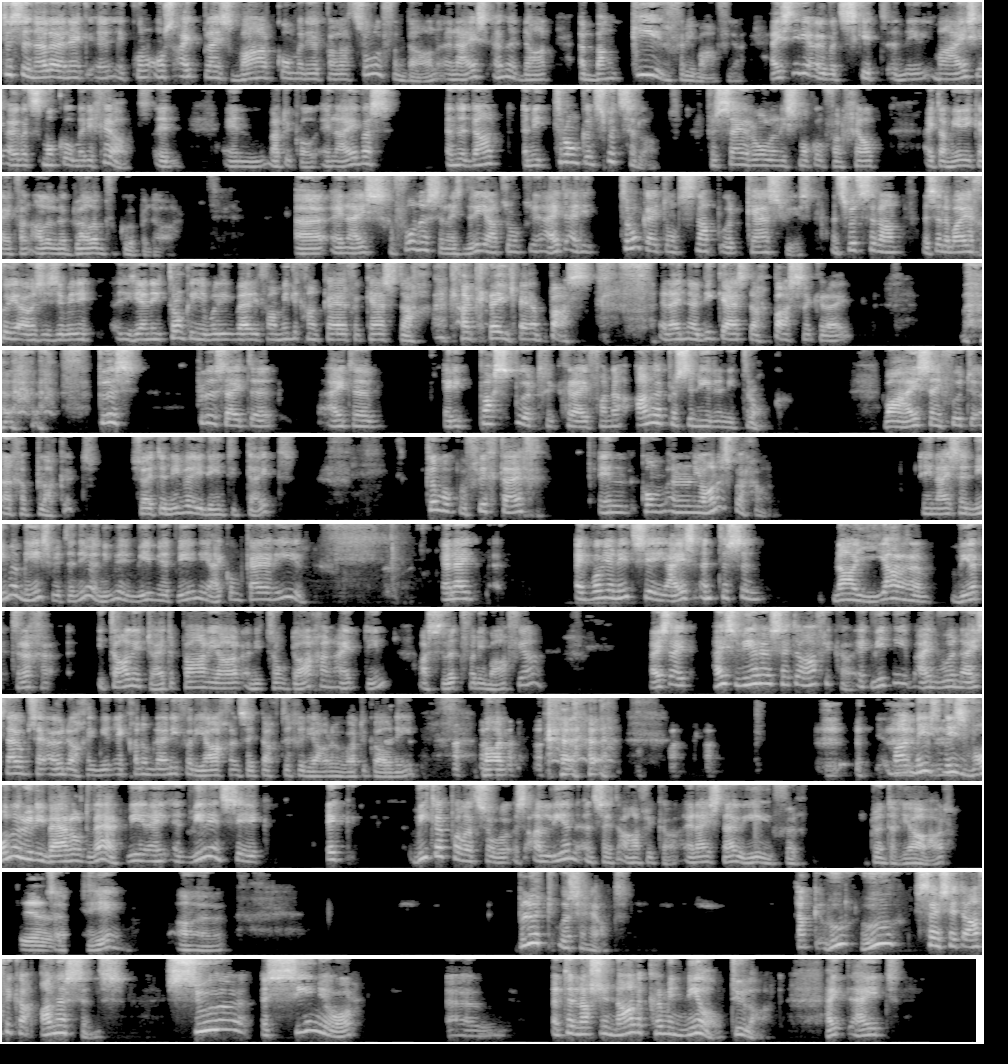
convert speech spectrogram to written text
tussen hulle en ek, ek kon ons uitpleis waar kom meneer Palazzolo vandaan en hy is inderdaad 'n bankier vir die mafia. Hy's nie die ou wat skiet en maar hy is die ou wat smokkel met die geld en en wat ek al en hy was inderdaad in die tronk in Switserland vir sy rol in die smokkel van geld uit Amerika uit van al hulle dwelmverkope daar. Uh en hy's gefonnis en hy's 3 jaar tronk. Hy het uit die tronk uit ontsnap oor Kersfees. In Switserland is hulle baie goeie ouens, jy weet nie as jy in die tronk en jy wil by die familie gaan kuier vir Kersdag, dan kry jy 'n pas. En hy het nou die Kersdag pas gekry. plus plus hy het 'n hy het 'n het die paspoort gekry van 'n ander prisoner in die tronk waar hy sy foto ingeplak het. So hy het 'n nuwe identiteit. Klim op 'n vliegtyg en kom in Johannesburg aan. En hy sê nuwe mens weet nie, nuwe wie weet wie nie, hy kom kuier hier. En hy ek wil jou net sê, hy is intussen na jare weer terug Italië toe. Hy het 'n paar jaar in die tronk daar gaan uitdien as lid van die mafia. Hy sê Hy's weer in Suid-Afrika. Ek weet nie hy woon hy's nou op sy ou dag. Ek weet ek gaan hom nou nie verjag in sy 80er jare of wat ook al nie. Maar Maar mens mens wonder hoe die wêreld werk. Wie ek weer eens sê ek ek Vito Palazzolo is alleen in Suid-Afrika en hy's nou hier vir 20 jaar. Ja. So sê uh bloed oor sy geld ek hoe hoe sou Suid-Afrika andersins so 'n senior ehm um, internasionale krimineel toelaat. Hy hy het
